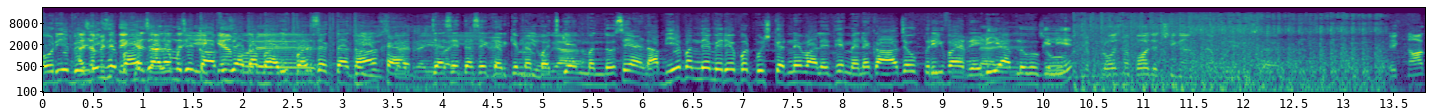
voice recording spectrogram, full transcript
और ये बिल्डिंग से बाहर जाना मुझे काफ़ी ज़्यादा भारी पड़ सकता था। खैर जैसे तैसे करके मैं बच गया इन बंदों से एंड अब ये बंदे मेरे ऊपर पुश करने वाले थे। मैंने कहा आ जाओ फ्री फायर रेडी है आप लोगों के लिए. क्लोज में बहुत अच्छी गन है मुझे एक नॉक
